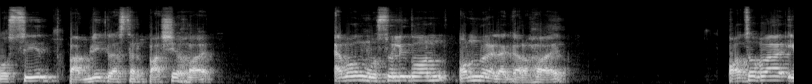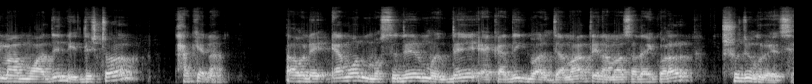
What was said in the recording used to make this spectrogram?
মসজিদ পাবলিক রাস্তার পাশে হয় এবং মুসল্লিগণ অন্য এলাকার হয়, অথবা ইমাম মুয়াদ্দিন নির্দিষ্ট থাকে না। তাহলে এমন মসজিদের মধ্যে একাধিকবার জামাতে নামাজ আদায় করার সুযোগ রয়েছে।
